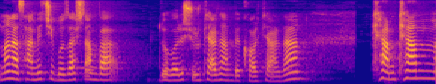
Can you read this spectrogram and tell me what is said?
من از همه چی گذشتم و دوباره شروع کردم به کار کردن. کم کم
